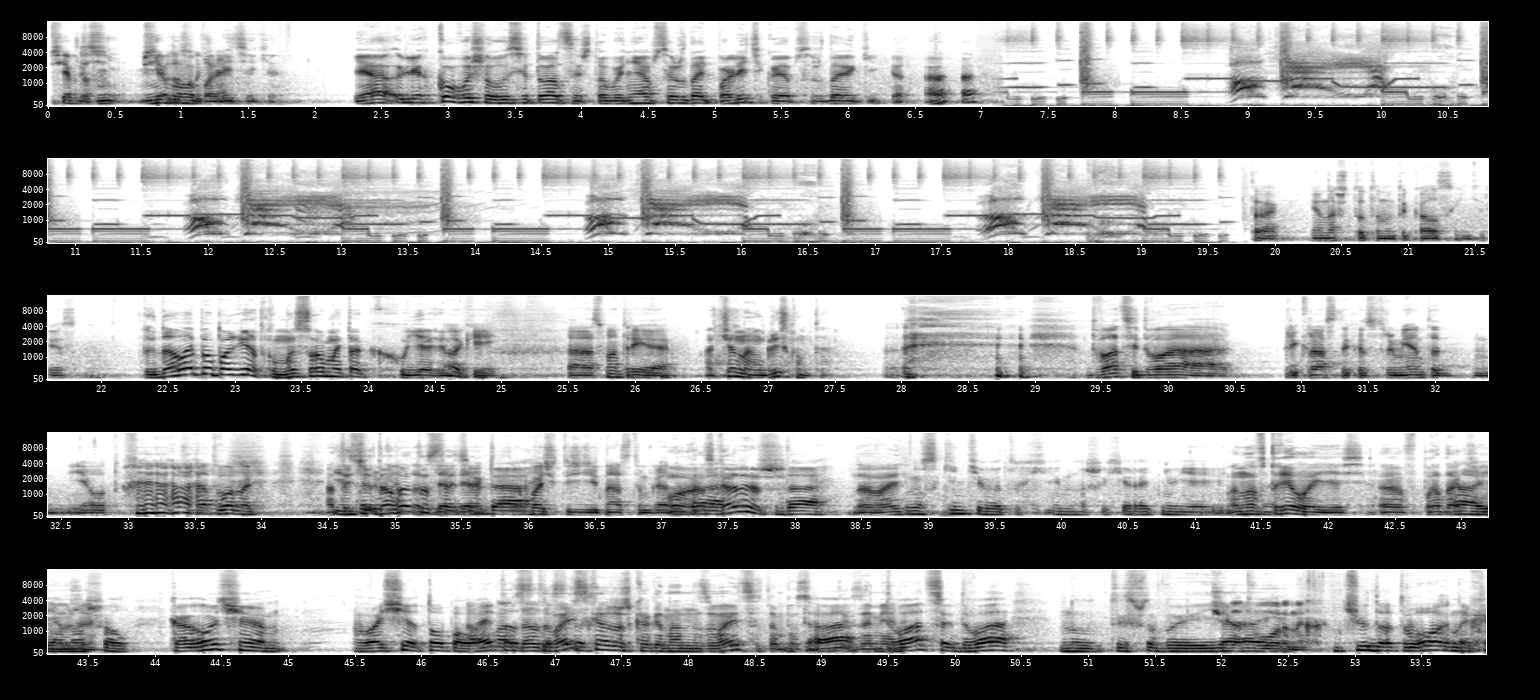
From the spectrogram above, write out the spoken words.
Есть не, не было политики. Я легко вышел из ситуации, чтобы не обсуждать политику, я обсуждаю Кика. А? А? Так, я на что-то натыкался интересное. Так давай по порядку, мы с Ромой так хуярили. Окей. А, смотри, А что на английском-то? 22 прекрасных инструмента. Я вот чудотворных А ты читал эту статью? Да. в 2019 году. О, Расскажешь? Да. Давай. Ну скиньте в эту нашу херотню, я ее. Оно в Трелло есть, э, в продакшене я уже. нашел. Короче, вообще топово. А, Это а, да, давай скажешь, как она называется там после Да, этих замеров. 22, ну, ты чтобы Чудотворных. я... Чудотворных.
